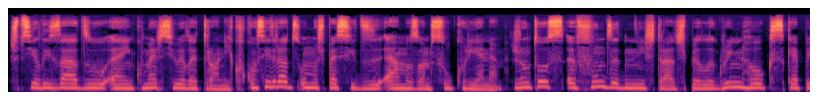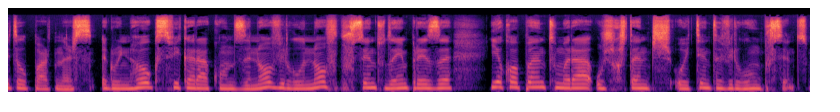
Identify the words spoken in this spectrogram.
especializado em comércio eletrónico, considerado uma espécie de Amazon sul-coreana. Juntou-se a fundos administrados pela Greenhawks Capital Partners. A Greenhawks ficará com 19,9% da empresa e a Copan tomará os restantes 80,1%.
